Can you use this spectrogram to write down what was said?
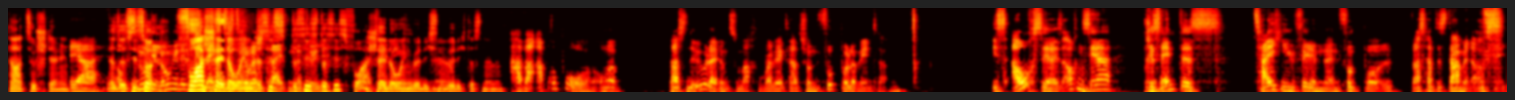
darzustellen. Ja, Also es ist so Foreshadowing, das ist, das ist, das ist Foreshadowing, würde ich, Ja. würde ich das nennen. Aber apropos, um eine passende Überleitung zu machen, weil wir gerade schon Football erwähnt haben, ist auch sehr, ist auch ein sehr präsentes Zeichen im Film, ein Football. Was hat es damit auf sich?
